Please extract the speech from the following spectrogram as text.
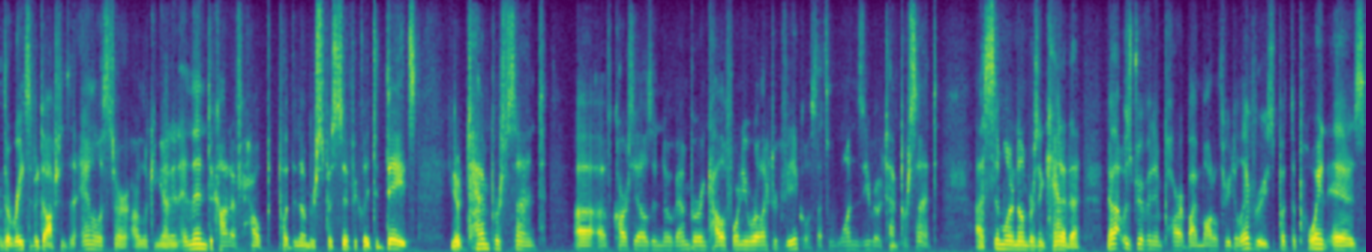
the rates of adoptions that analysts are, are looking at. And, and then to kind of help put the numbers specifically to dates, you know, 10% uh, of car sales in November in California were electric vehicles. That's one zero, 10%. Uh, similar numbers in Canada. Now, that was driven in part by Model 3 deliveries, but the point is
